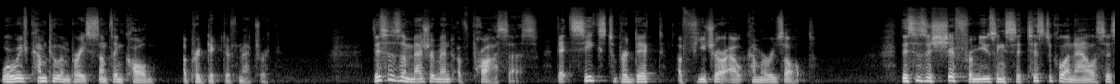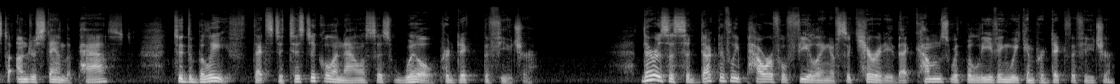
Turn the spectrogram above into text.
where we've come to embrace something called a predictive metric. This is a measurement of process that seeks to predict a future outcome or result. This is a shift from using statistical analysis to understand the past to the belief that statistical analysis will predict the future. There is a seductively powerful feeling of security that comes with believing we can predict the future.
